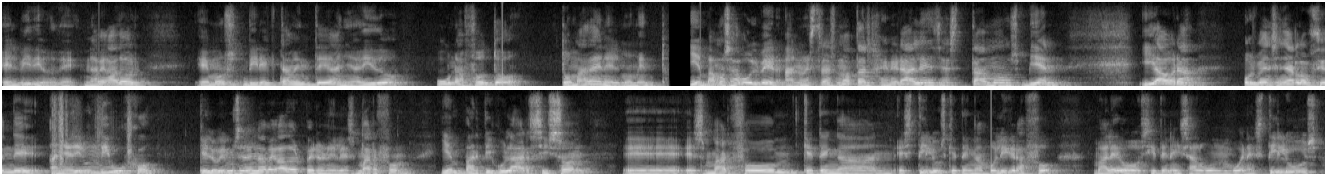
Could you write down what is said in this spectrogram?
el vídeo de navegador, hemos directamente añadido una foto tomada en el momento. Bien, vamos a volver a nuestras notas generales, ya estamos, bien. Y ahora os voy a enseñar la opción de añadir un dibujo, que lo vimos en el navegador, pero en el smartphone, y en particular si son eh, smartphones que tengan stylus, que tengan bolígrafo, ¿vale? O si tenéis algún buen stylus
